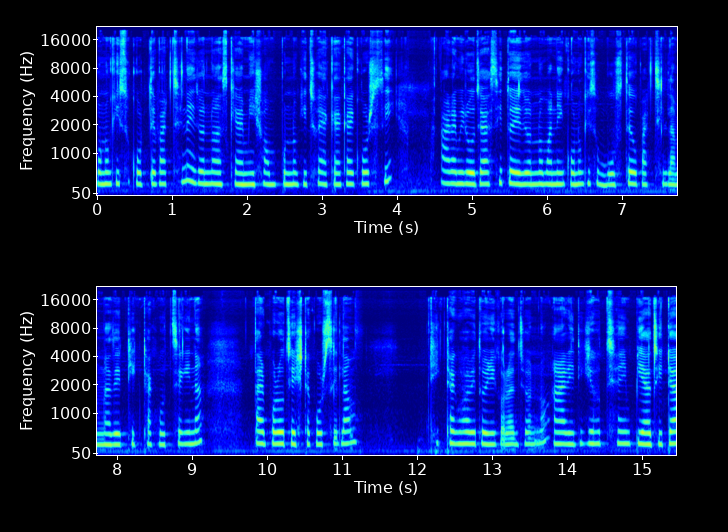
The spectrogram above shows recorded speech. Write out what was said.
কোনো কিছু করতে পারছে না। এজন্য আজকে আমি সম্পূর্ণ কিছু একা একাই করছি। আর আমি রোজা আছি, তো এই জন্য মানে কোনো কিছু বুঝতেও পারছিলাম না যে ঠিকঠাক হচ্ছে কি না তারপরেও চেষ্টা করছিলাম ঠিকঠাকভাবে তৈরি করার জন্য। আর এদিকে হচ্ছে আমি পেঁয়াজিটা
